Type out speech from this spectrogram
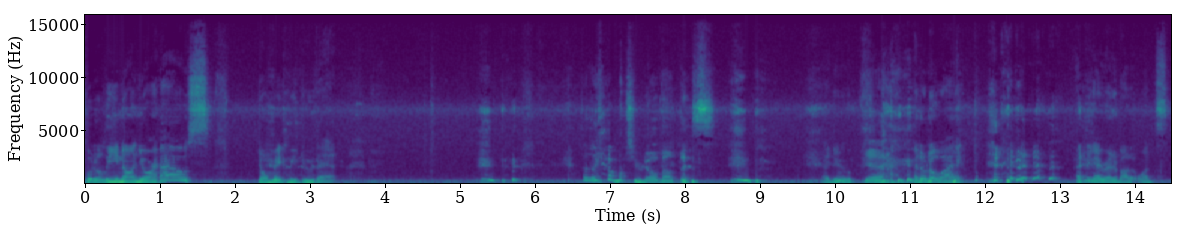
Put a lien on your house? Don't make me do that. I like how much you know about this. I do. Yeah. I don't know why. I think I read about it once.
